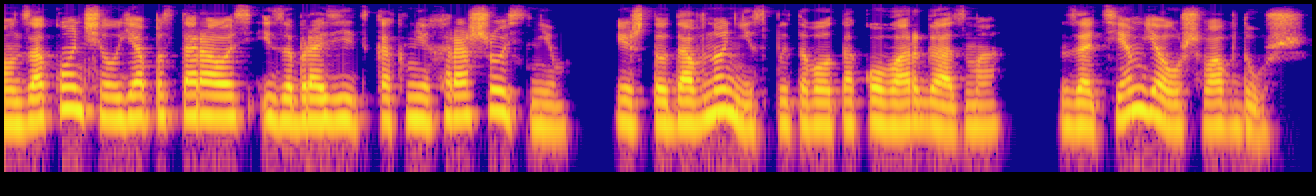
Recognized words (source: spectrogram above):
он закончил, я постаралась изобразить, как мне хорошо с ним и что давно не испытывал такого оргазма. Затем я ушла в душ.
